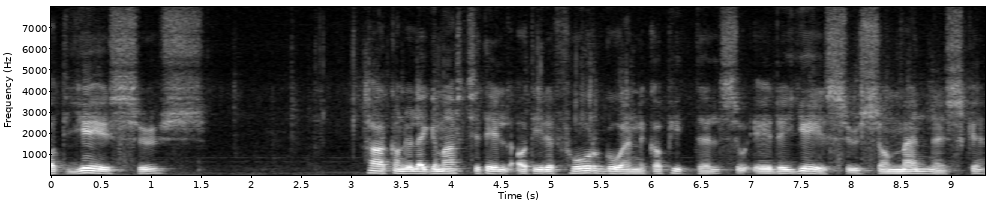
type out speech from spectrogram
at Jesus Her kan du legge merke til at i det foregående kapittel så er det Jesus som menneske,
